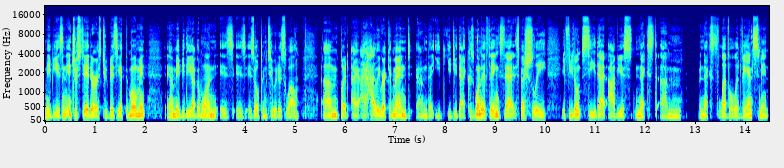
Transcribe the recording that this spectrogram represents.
maybe isn't interested or is too busy at the moment. Uh, maybe the other one is is, is open to it as well. Um, but I, I, highly recommend um, that you, you do that because one of the things that, especially if you don't see that obvious next um, next level advancement,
